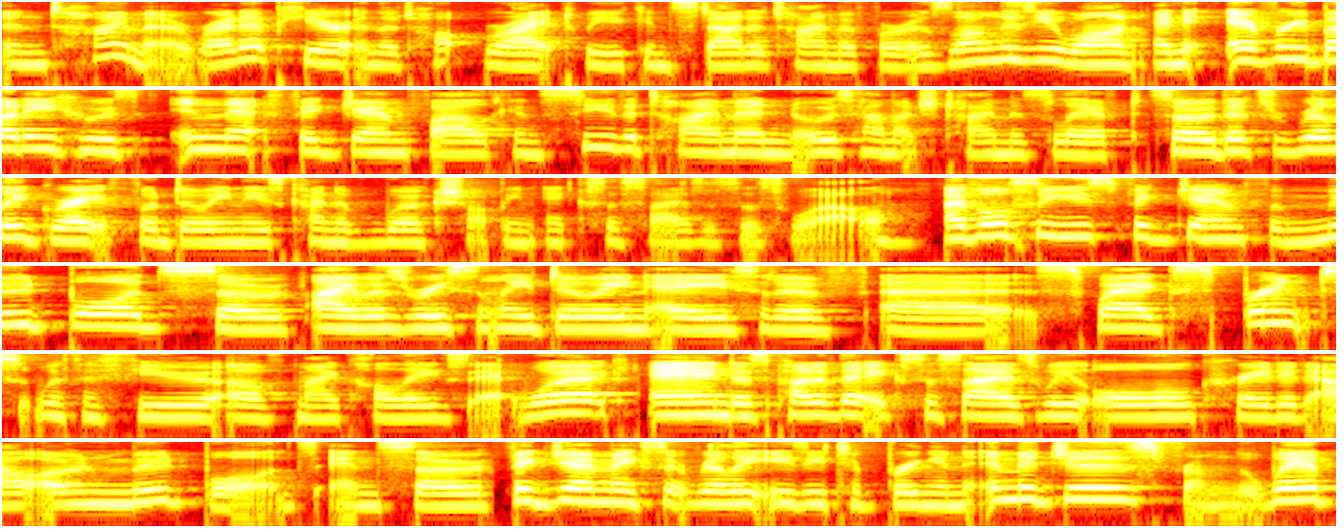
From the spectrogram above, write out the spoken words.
in timer right up here in the top right where you can start a timer for as long as you want. And everybody who is in that FigJam file can see the timer, knows how much time is left. So that's really great for doing these kind of workshopping exercises as well. I've also used FigJam for mood boards. So I was recently doing a sort of uh, swag sprint with a few of my colleagues at work. And as part of that exercise, we all created our own mood boards. And so FigJam makes it really easy to bring in images from the web,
